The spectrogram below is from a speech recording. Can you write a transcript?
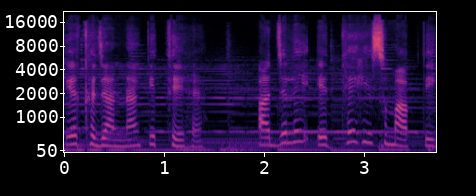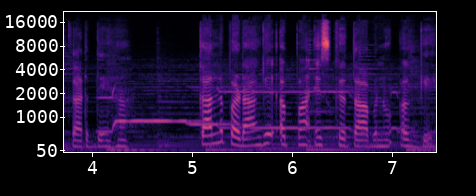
ਕਿ ਖਜ਼ਾਨਾ ਕਿੱਥੇ ਹੈ। ਅੱਜ ਲਈ ਇੱਥੇ ਹੀ ਸਮਾਪਤੀ ਕਰਦੇ ਹਾਂ। ਕੱਲ ਪੜਾਂਗੇ ਆਪਾਂ ਇਸ ਕਿਤਾਬ ਨੂੰ ਅੱਗੇ।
